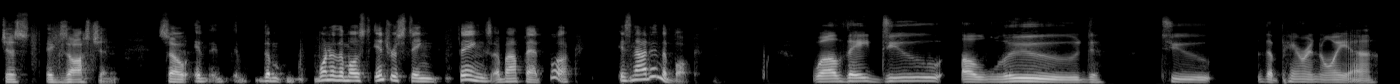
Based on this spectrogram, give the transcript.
just exhaustion. So it, the one of the most interesting things about that book is not in the book. Well, they do allude to the paranoia.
